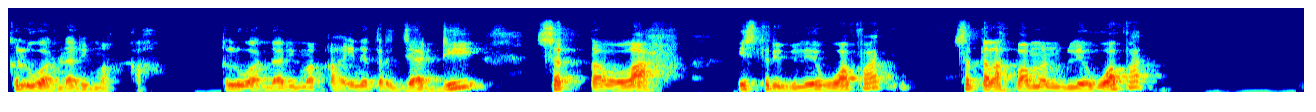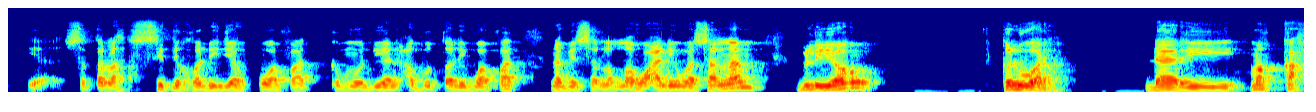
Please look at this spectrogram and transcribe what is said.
Keluar dari Makkah. Keluar dari Makkah ini terjadi setelah istri beliau wafat, setelah paman beliau wafat, ya, setelah Siti Khadijah wafat, kemudian Abu Talib wafat, Nabi Shallallahu Alaihi Wasallam beliau keluar dari Makkah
